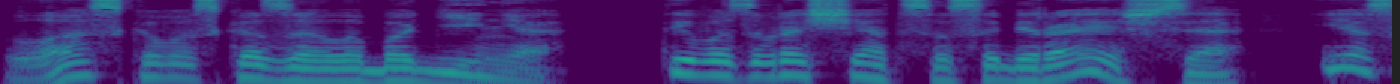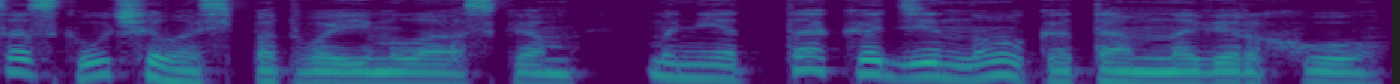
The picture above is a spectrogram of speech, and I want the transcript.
ласково сказала богиня. Ты возвращаться собираешься? Я соскучилась по твоим ласкам. Мне так одиноко там наверху.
